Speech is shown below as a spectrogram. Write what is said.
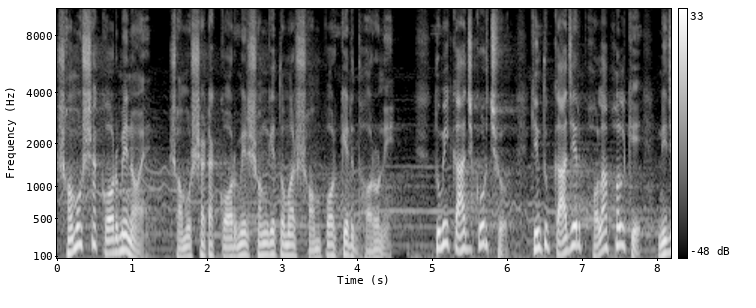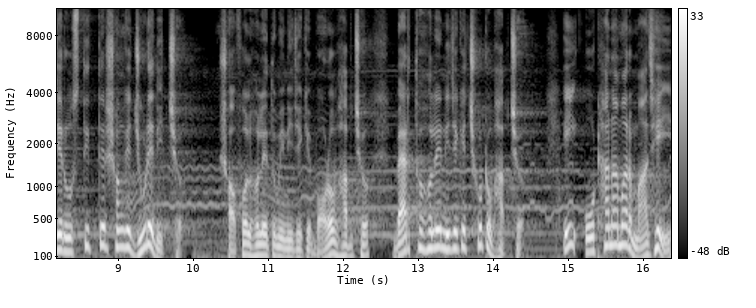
সমস্যা কর্মে নয়, সমস্যাটা কর্মের সঙ্গে তোমার সম্পর্কের ধরনে। তুমি কাজ করছ, কিন্তু কাজের ফলাফলকে নিজের অস্তিত্বের সঙ্গে জুড়ে দিচ্ছ। সফল হলে তুমি নিজেকে বড় ভাবছ, ব্যর্থ হলে নিজেকে ছোট ভাবছ। এই ওঠানামার মাঝেই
